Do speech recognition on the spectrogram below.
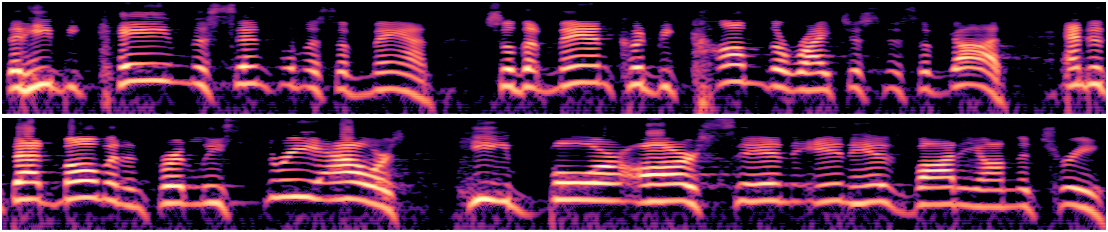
that he became the sinfulness of man so that man could become the righteousness of God. And at that moment and for at least 3 hours he bore our sin in his body on the tree.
